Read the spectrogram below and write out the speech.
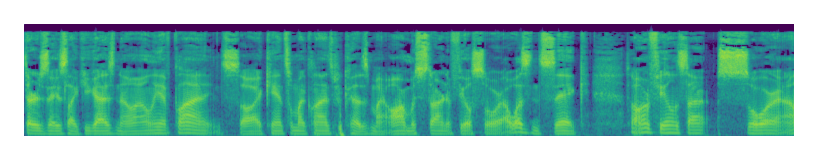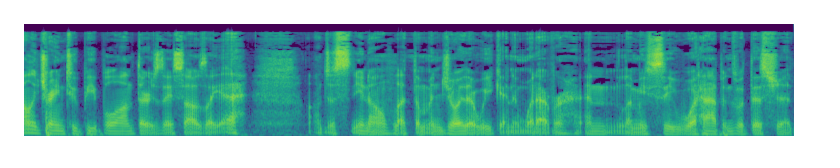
Thursdays, like you guys know, I only have clients. So I canceled my clients because my arm was starting to feel sore. I wasn't sick, so I am feeling sore. I only trained two people on Thursday, so I was like, yeah, I'll just you know let them enjoy their weekend and whatever, and let me see what happens with this shit.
